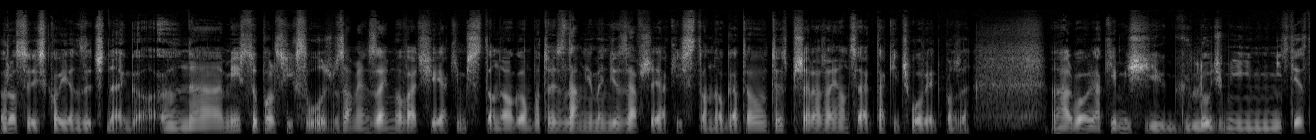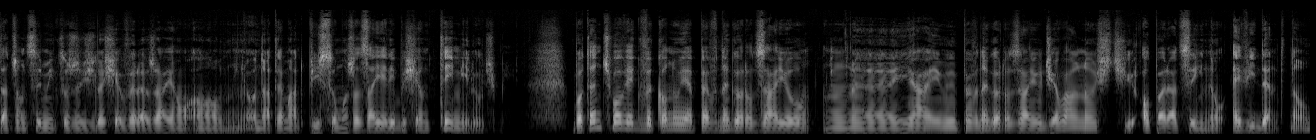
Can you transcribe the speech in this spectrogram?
rosyjskojęzycznego. Na miejscu polskich służb, zamiast zajmować się jakimś stonogą, bo to jest dla mnie będzie zawsze jakiś stonoga, to, to jest przerażające, jak taki człowiek może, albo jakimiś ludźmi nic nieznaczącymi, którzy źle się wyrażają o, o, na temat PiSu, może zajęliby się tymi ludźmi. Bo ten człowiek wykonuje pewnego rodzaju, mm, ja, pewnego rodzaju działalność operacyjną, ewidentną.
